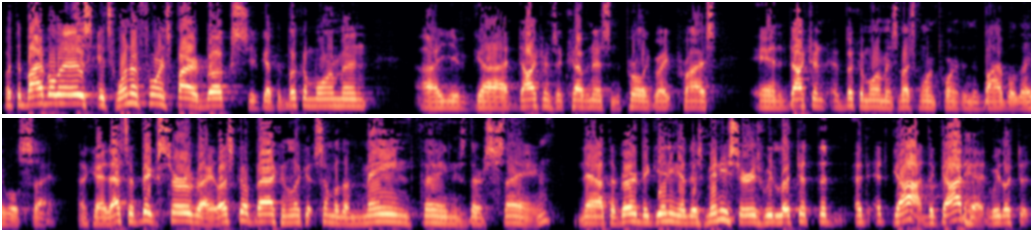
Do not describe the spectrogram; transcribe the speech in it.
What the Bible is, it's one of four inspired books. You've got the Book of Mormon, uh, you've got Doctrines and Covenants and the Pearl of Great Price, and the Doctrine, the Book of Mormon is much more important than the Bible. They will say. Okay, that's a big survey. Let's go back and look at some of the main things they're saying. Now, at the very beginning of this mini-series, we looked at the at, at, God, the Godhead. We looked at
